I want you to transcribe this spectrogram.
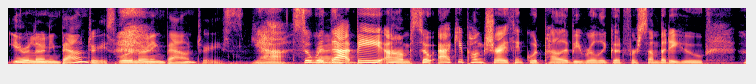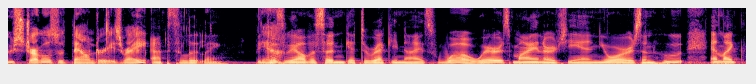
you're learning boundaries we're learning boundaries Yeah. So would Right. that be um, so acupuncture? I think would probably be really good for somebody who who struggles with boundaries, right? Absolutely. Because Yeah. we all of a sudden get to recognize, whoa, where is my energy and yours and who and like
